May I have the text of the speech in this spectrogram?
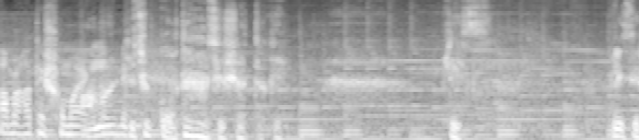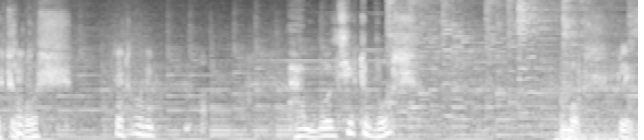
আমার হাতে সময় আমার কিছু কথা আছে সত্যকি প্লিজ প্লিজ একটু বস। জেঠুমণি হ্যাঁ বলছি একটু boss. Boss please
